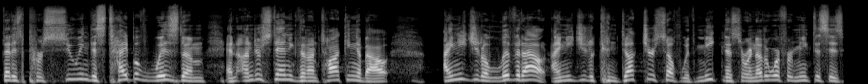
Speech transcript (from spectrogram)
that is pursuing this type of wisdom and understanding that I'm talking about, I need you to live it out. I need you to conduct yourself with meekness, or another word for meekness is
